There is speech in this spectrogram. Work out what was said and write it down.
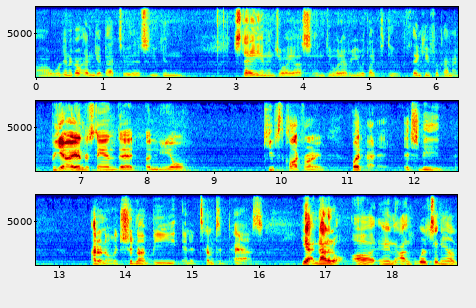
Uh, we're gonna go ahead and get back to this. You can stay and enjoy us and do whatever you would like to do. Thank you for coming. But yeah, I understand that a kneel keeps the clock running, but uh, it should be. I don't know. It should not be an attempted pass. Yeah, not at all. Uh, and I, we're sitting here,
